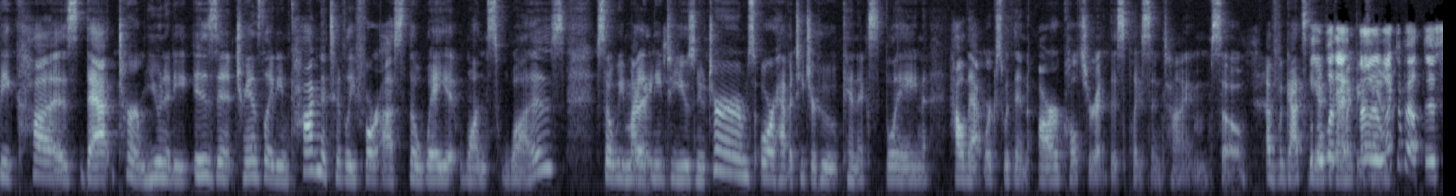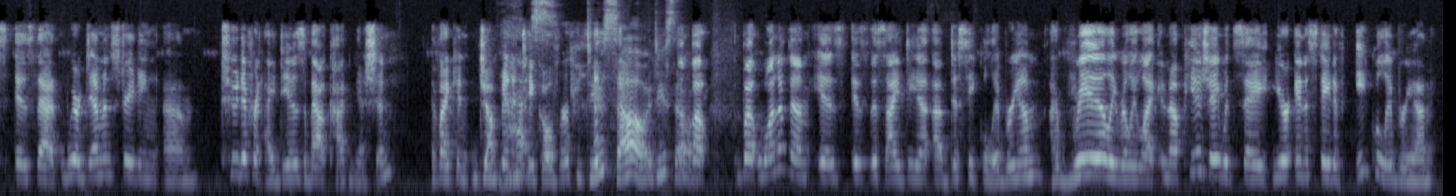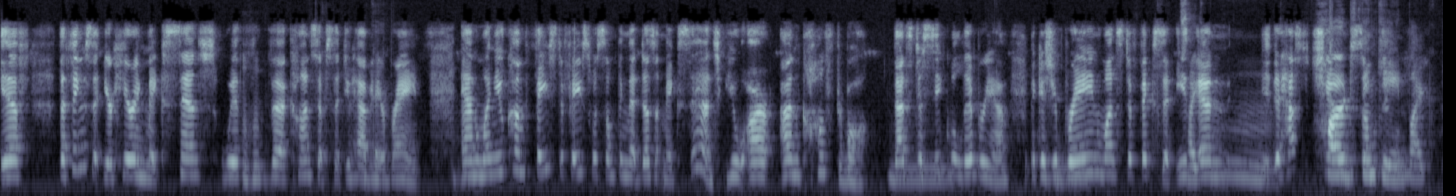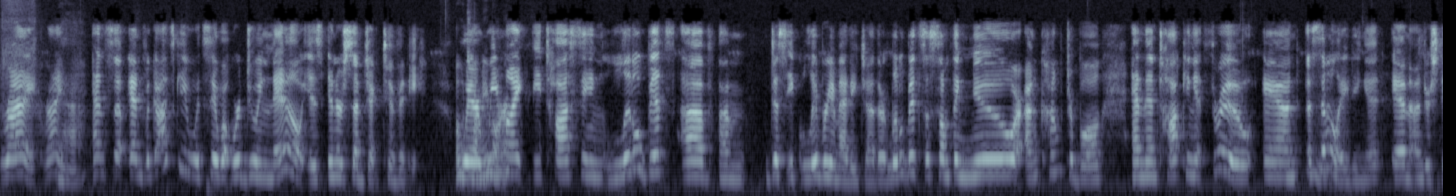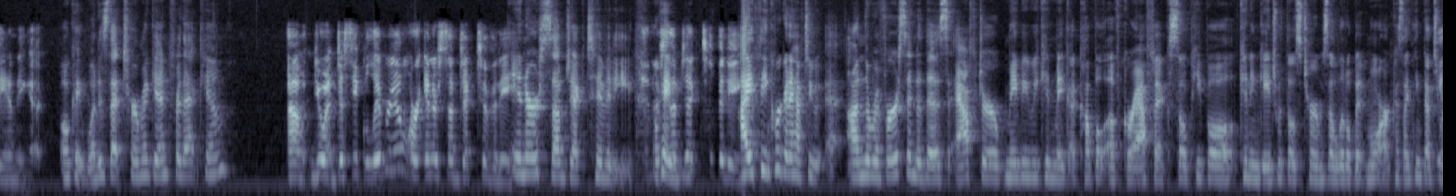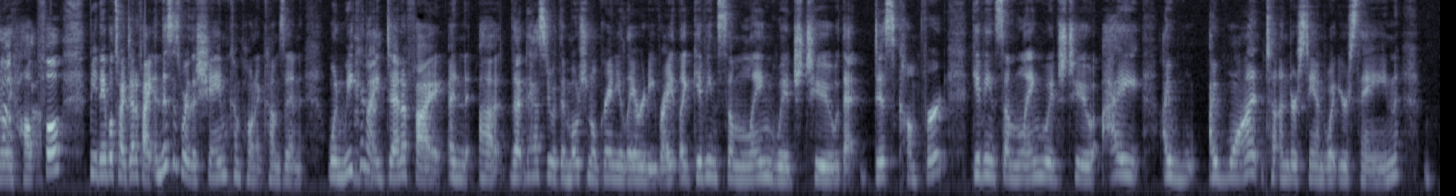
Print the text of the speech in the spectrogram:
because that term unity isn't translating cognitively for us the way it once was. So we might right. need to use new terms or have a teacher who can explain how that works within our culture at this place in time. So, of Vygotsky, well, I think I, I might be. What I like about this is that we're demonstrating um, two different ideas about cognition. If I can jump yes. in and take over, do so. Do so. But but one of them is is this idea of disequilibrium. I really really like. Now Piaget would say you're in a state of equilibrium if the things that you're hearing make sense with mm-hmm. the concepts that you have okay. in your brain. Mm-hmm. And when you come face to face with something that doesn't make sense, you are uncomfortable. That's mm. disequilibrium because your mm. brain wants to fix it, like, and mm, it has to change. Hard thinking, like right, right. Yeah. And so, and Vygotsky would say what we're doing now is intersubjectivity, oh, where we more. might be tossing little bits of um, disequilibrium at each other, little bits of something new or uncomfortable, and then talking it through and mm. assimilating it and understanding it. Okay, what is that term again for that, Kim? Um, you want disequilibrium or intersubjectivity? Intersubjectivity. Intersubjectivity. Okay. I think we're going to have to, on the reverse end of this, after maybe we can make a couple of graphics so people can engage with those terms a little bit more because I think that's really yeah, helpful being able to identify. And this is where the shame component comes in. When we can mm-hmm. identify, and uh, that has to do with emotional granularity, right? Like giving some language to that discomfort, giving some language to, I, I, I want want to understand what you're saying.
